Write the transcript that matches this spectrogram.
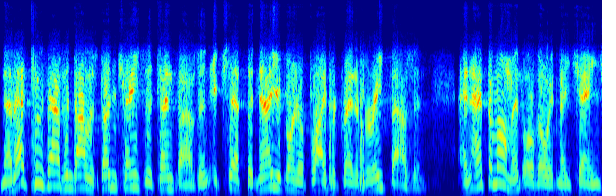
Now that $2,000 doesn't change the 10,000 except that now you're going to apply for credit for 8,000. And at the moment, although it may change,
